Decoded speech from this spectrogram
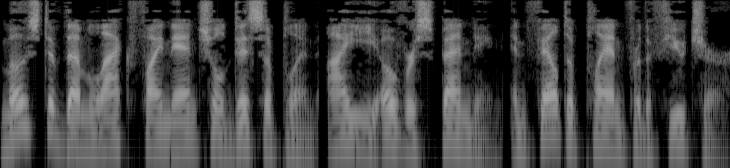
Most of them lack financial discipline i.e. overspending and fail to plan for the future.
